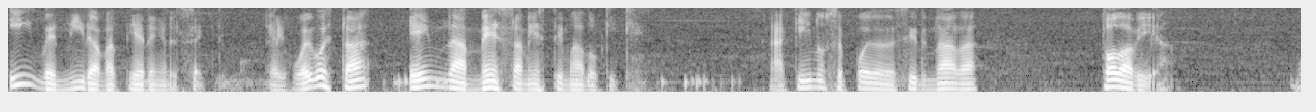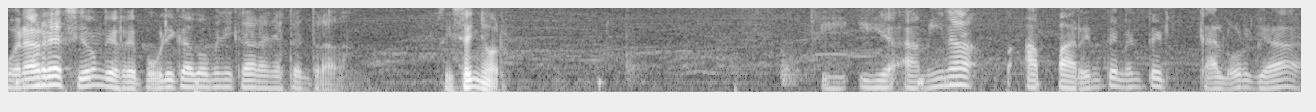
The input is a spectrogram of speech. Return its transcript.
y venir a batir en el séptimo. El juego está en la mesa, mi estimado Quique. Aquí no se puede decir nada todavía. Buena reacción de República Dominicana en esta entrada. Sí, señor. Y, y Amina aparentemente el calor ya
